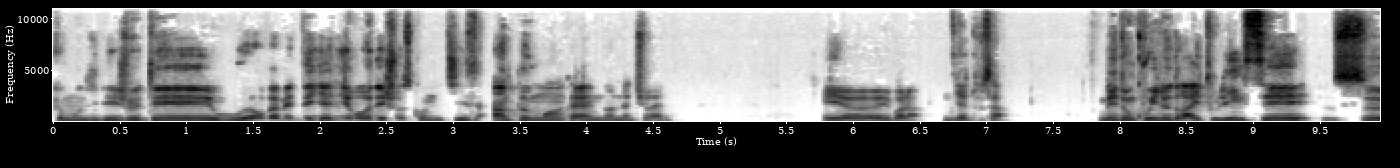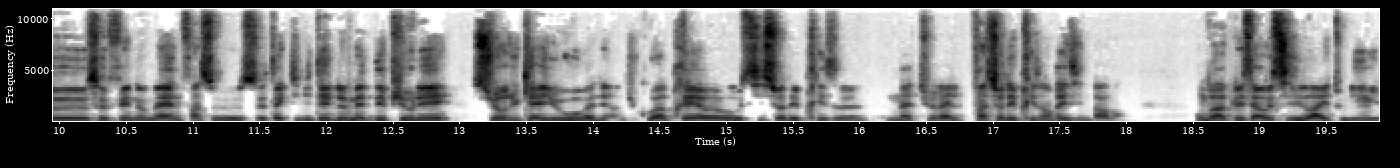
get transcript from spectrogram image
comme on dit des jetés ou on va mettre des ganiro, des choses qu'on utilise un peu moins quand même dans le naturel. Et, euh, et voilà, il y a tout ça. Mais donc oui, le dry tooling, c'est ce, ce phénomène, enfin ce, cette activité de mettre des piolets sur du caillou, on va dire. Du coup, après euh, aussi sur des prises naturelles, enfin sur des prises en résine, pardon. On va appeler ça aussi du dry tooling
